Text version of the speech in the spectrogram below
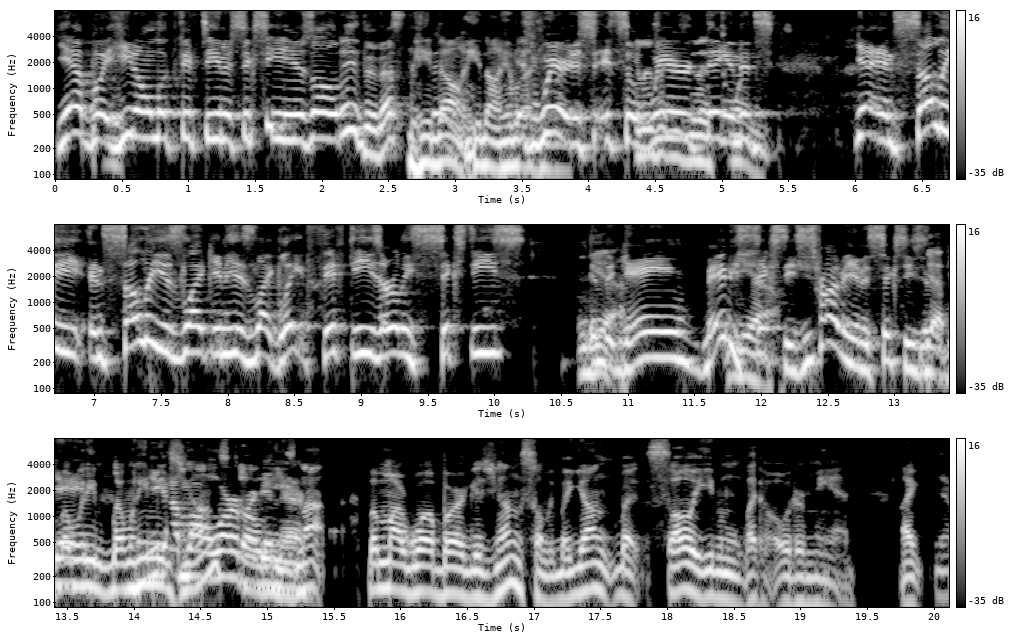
Yeah, but he don't look 15 or 16 years old either. That's the He thing. don't. He don't. He It's weird. It's it's a looks like weird thing, and it's yeah. And Sully and Sully is like in his like late 50s, early 60s in Yeah. the game, maybe Yeah. 60s. He's probably in his 60s in Yeah, the game. but when he but when he You meets got Mark young Wahlberg Sully, in he's there. not. But Mark Wahlberg is young Sully, but young, but Sully even like an older man. Like Yeah.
